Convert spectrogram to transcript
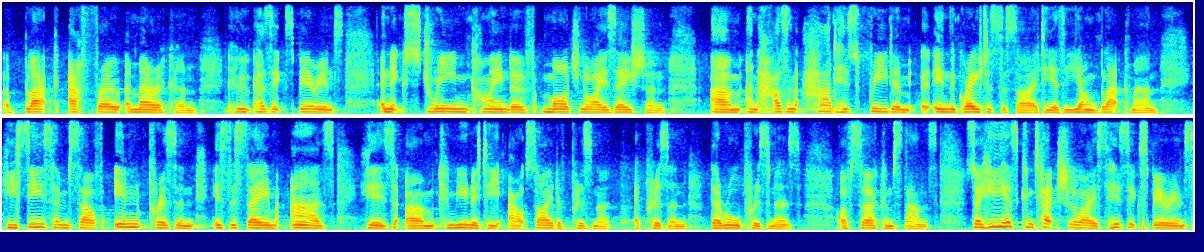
a black Afro American who has experienced an extreme kind of marginalization um, and hasn't had his freedom in the greater society as a young black man. He sees himself in prison is the same as his um, community outside of prisoner, uh, prison. They're all prisoners of circumstance. So he has contextualized his experience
